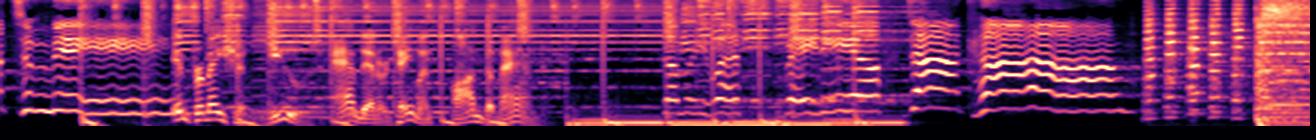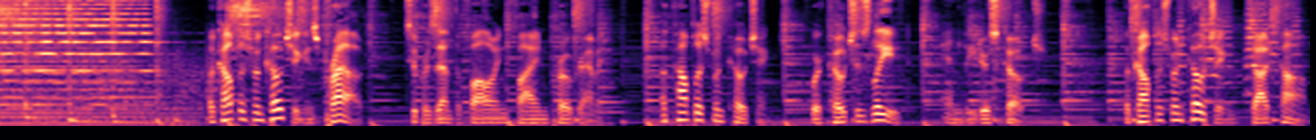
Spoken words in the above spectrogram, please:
talk to me. Information, news, and entertainment on demand. WSRadio.com. Accomplishment Coaching is proud to present the following fine programming Accomplishment Coaching, where coaches lead and leaders coach. AccomplishmentCoaching.com.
